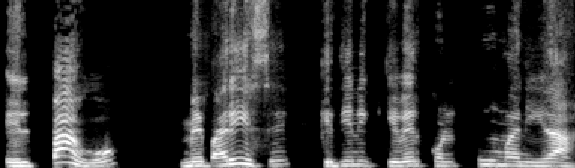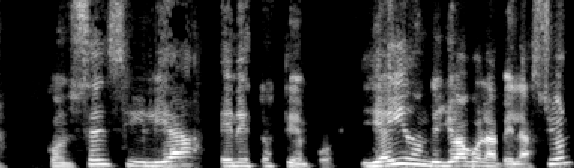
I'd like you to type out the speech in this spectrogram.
el pago, me parece que tiene que ver con humanidad, con sensibilidad en estos tiempos. Y ahí es donde yo hago la apelación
